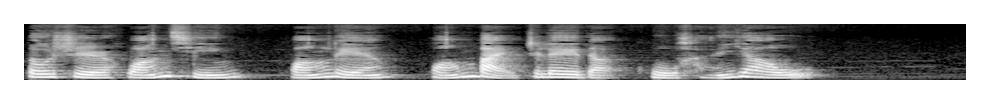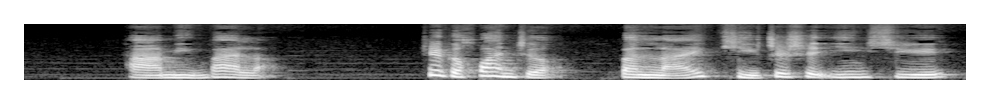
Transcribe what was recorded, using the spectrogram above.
都是黄芩、黄连、黄柏之类的苦寒药物。他明白了，这个患者本来体质是阴虚。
